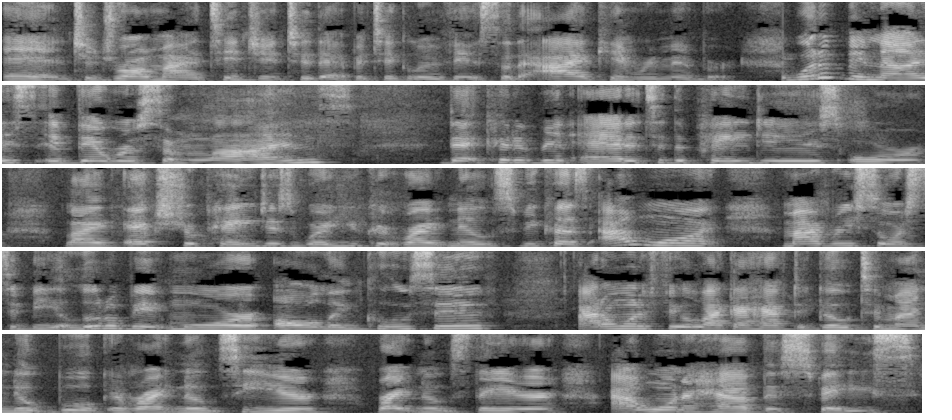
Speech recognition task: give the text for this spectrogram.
and to draw my attention to that particular event so that I can remember. It would have been nice if there were some lines that could have been added to the pages or like extra pages where you could write notes because I want my resource to be a little bit more all inclusive I don't want to feel like I have to go to my notebook and write notes here, write notes there. I want to have the space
